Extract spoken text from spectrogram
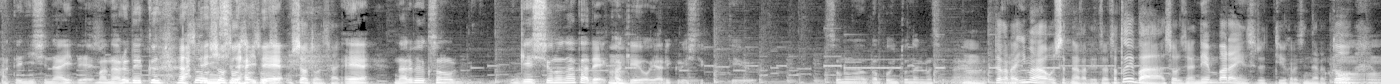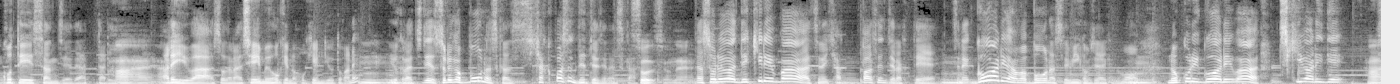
当てにしないで、まあ、なるべく当てにしないでなるべくその、月収の中で家計をやりくりしていくっていう、そのがポイントになりますよね。うん、だから今おっしゃった中で言うと、例えばそうです、ね、年払いにするっていう形になると、うんうん固定資産税であったり、はいはいはい。あるいはそうだな生命保険の保険料とかね、うんうん。いう形で、それがボーナスから100%出てるじゃないですか。そうですよね。それはできればです、ね、100%じゃなくて、うん。ですね、5割はまあボーナスでもいいかもしれないけども、うん。残り5割は月割りではい。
